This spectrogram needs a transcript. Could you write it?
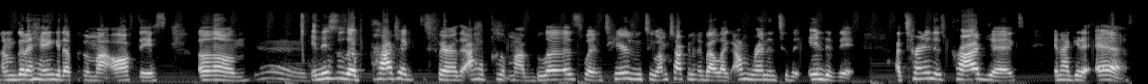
I'm gonna hang it up in my office. Um, and this is a project Farrah that I had put my blood, sweat, and tears into. I'm talking about like I'm running to the end of it. I turn in this project and I get an F.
